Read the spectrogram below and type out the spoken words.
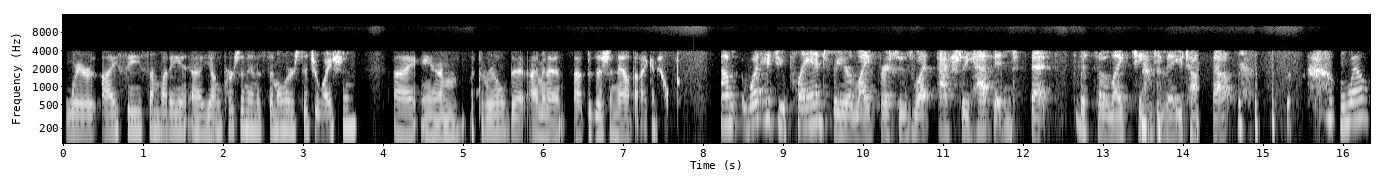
where I see somebody a young person in a similar situation, I am thrilled that I'm in a, a position now that I can help. Um, what had you planned for your life versus what actually happened that was so life changing that you talked about? well,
